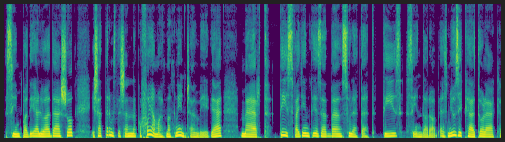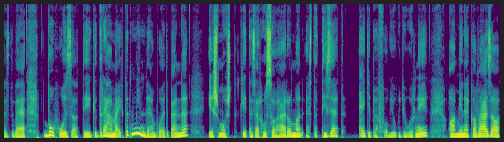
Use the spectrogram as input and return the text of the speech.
színpadi előadások, és hát természetesen ennek a folyamatnak nincsen vége, mert tíz fegyintézetben született tíz színdarab. Ez musicaltől elkezdve, bohózatig, drámáig, tehát minden volt benne, és most 2023-ban ezt a tizet egybe fogjuk gyúrni, aminek a váza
